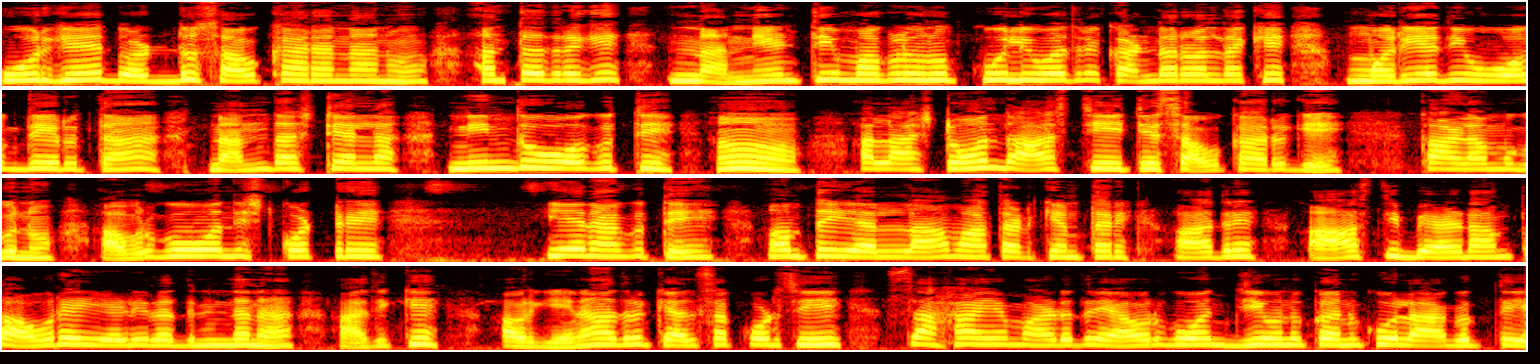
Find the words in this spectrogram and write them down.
ಊರಿಗೆ ದೊಡ್ಡ ಸಾವುಕಾರ ನಾನು. ಅಂತದ್ರಾಗೆ ನನ್ನ ಹೆಂಡತಿ ಮಗಳೂ ಕೂಲಿ ಹೋದ್ರೆ ಕಂಡರೋಲ್ದಕ್ಕೆ ಮರ್ಯಾದೆ ಹೋಗದೆ ಇರುತ್ತಾ? ನಂದಷ್ಟೇ ಅಲ್ಲ ನಿಂದು ಹೋಗುತ್ತೆ. ಹ್ಞೂ. ಅಲ್ಲ ಅಷ್ಟೊಂದು ಆಸ್ತಿ ಐತೆ ಸಾವುಕಾರಿಗೆ. ಕಾಳ ಮಗುನು ಅವ್ರಿಗೂ ಒಂದಿಷ್ಟು ಕೊಟ್ಟರೆ ಏನಾಗುತ್ತೆ ಅಂತ ಎಲ್ಲ ಮಾತಾಡ್ಕೊಂತಾರೆ. ಆದರೆ ಆಸ್ತಿ ಬೇಡ ಅಂತ ಅವರೇ ಹೇಳಿರೋದ್ರಿಂದನ ಅದಕ್ಕೆ ಅವ್ರಿಗೇನಾದರೂ ಕೆಲಸ ಕೊಡಿಸಿ, ಸಹಾಯ ಮಾಡಿದ್ರೆ ಅವ್ರಿಗೂ ಒಂದು ಜೀವನಕ್ಕೆ ಅನುಕೂಲ ಆಗುತ್ತೆ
